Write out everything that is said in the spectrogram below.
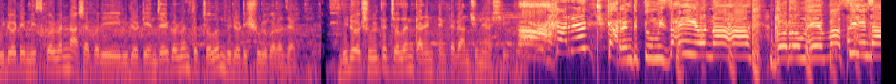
ভিডিওটি মিস করবেন না, আশা করি ভিডিওটি এনজয় করবেন। তো চলুন, ভিডিওটি শুরু করা যাক। ভিডিওর শুরুতে চলেন কারেন্ট একটা গান শুনে আসি। কারেন্ট তুমি যাইও না গরমে বাসি না।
